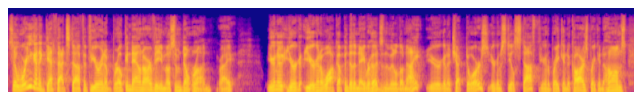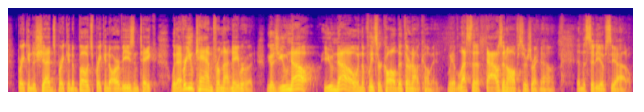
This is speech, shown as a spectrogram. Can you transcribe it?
So where are you going to get that stuff if you're in a broken down RV? Most of them don't run, right? You're gonna you're you're gonna walk up into the neighborhoods in the middle of the night. You're gonna check doors. You're gonna steal stuff. You're gonna break into cars, break into homes, break into sheds, break into boats, break into RVs, and take whatever you can from that neighborhood because you know you know when the police are called that they're not coming. We have less than a thousand officers right now in the city of Seattle.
